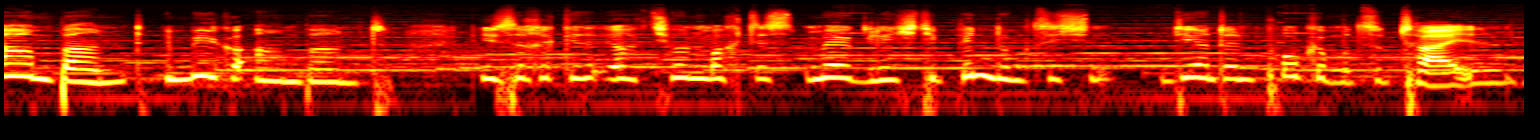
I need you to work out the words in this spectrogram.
Armband, im Mega-Armband. Diese Reaktion macht es möglich, die Bindung zwischen dir und deinem Pokémon zu teilen.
